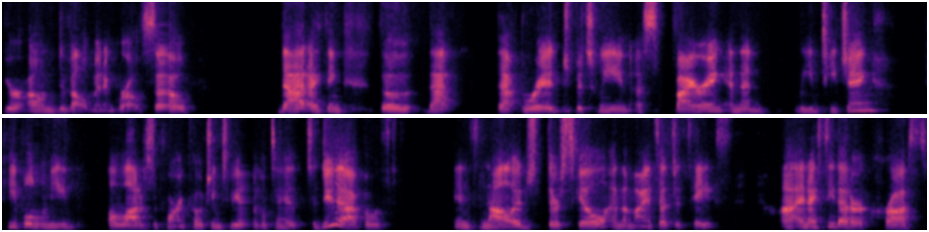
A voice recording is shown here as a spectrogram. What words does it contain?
your own development and growth. So that I think though that that bridge between aspiring and then lead teaching, people need a lot of support and coaching to be able to, to do that, both in knowledge, their skill, and the mindsets it takes. Uh, and I see that across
